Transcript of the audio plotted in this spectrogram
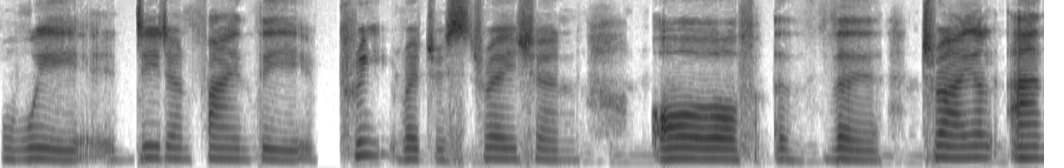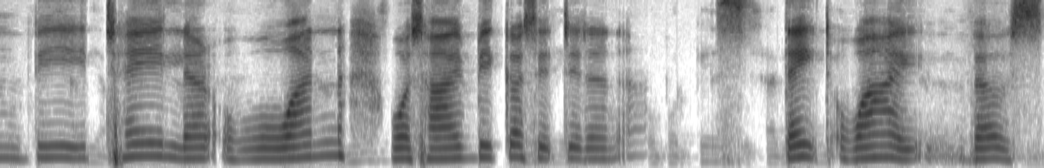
we didn't find the pre-registration of the trial and the Taylor one was high because it didn't state why those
